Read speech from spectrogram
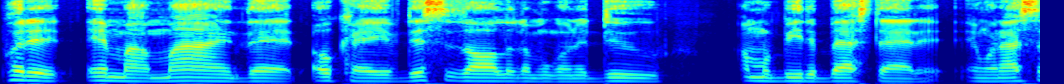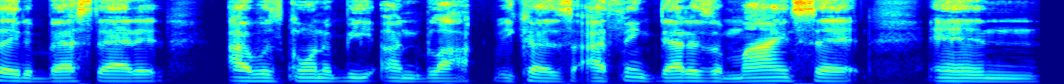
put it in my mind that okay, if this is all that I'm going to do, I'm gonna be the best at it. And when I say the best at it, I was going to be unblocked because I think that is a mindset and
